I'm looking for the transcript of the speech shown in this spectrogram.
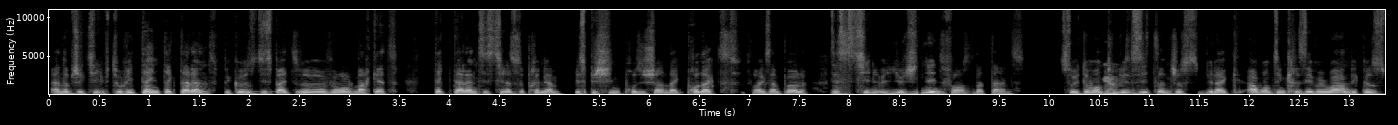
an objective to retain tech talent, because mm-hmm. despite the overall market, tech talent is still at a premium, especially in positions like product, for example. There's still a huge need for that talent. So you don't want yeah. to visit and just be like, I want to increase everyone because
